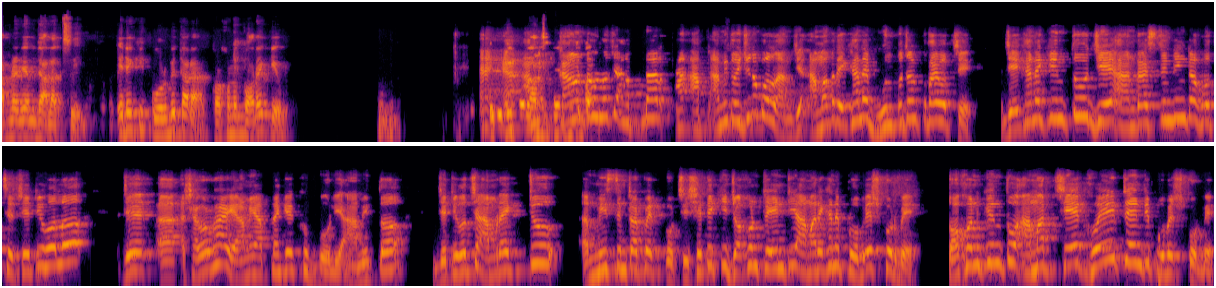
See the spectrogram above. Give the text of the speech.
আপনাকে আমি জানাচ্ছি এটা কি করবে তারা? কখনো করে কেউ? কারণটা হলো যে আপনার আমি তো ওই জন্য বললাম যে আমাদের এখানে ভুল বোঝার কোথায় হচ্ছে? যে এখানে কিন্তু যে আন্ডারস্ট্যান্ডিংটা হচ্ছে সেটি হলো যে সাগর ভাই, আমি আপনাকে খুব বলি, আমি তো যেটি হচ্ছে আমরা একটু মিস ইন্টারপ্রেট করছি। সেটি কি যখন ট্রেনটি আমার এখানে প্রবেশ করবে তখন কিন্তু আমার চেক হয়েই ট্রেনটি প্রবেশ করবে।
